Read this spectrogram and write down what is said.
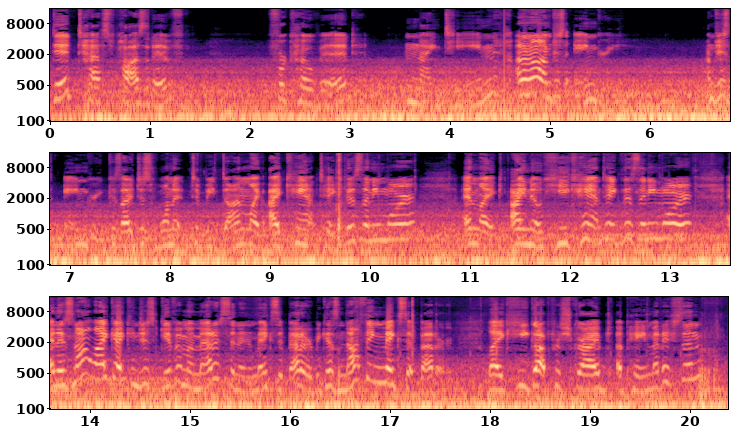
did test positive for COVID 19. I don't know, I'm just angry. I'm just angry because I just want it to be done. Like, I can't take this anymore. And, like, I know he can't take this anymore. And it's not like I can just give him a medicine and it makes it better because nothing makes it better. Like, he got prescribed a pain medicine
